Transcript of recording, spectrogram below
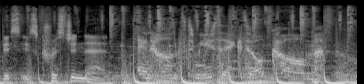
This is Kristian Nairn. EnhancedMusic.com.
